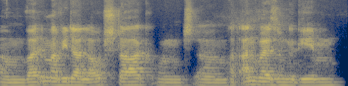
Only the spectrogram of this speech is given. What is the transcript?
Ähm, war immer wieder lautstark und ähm, hat Anweisungen gegeben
